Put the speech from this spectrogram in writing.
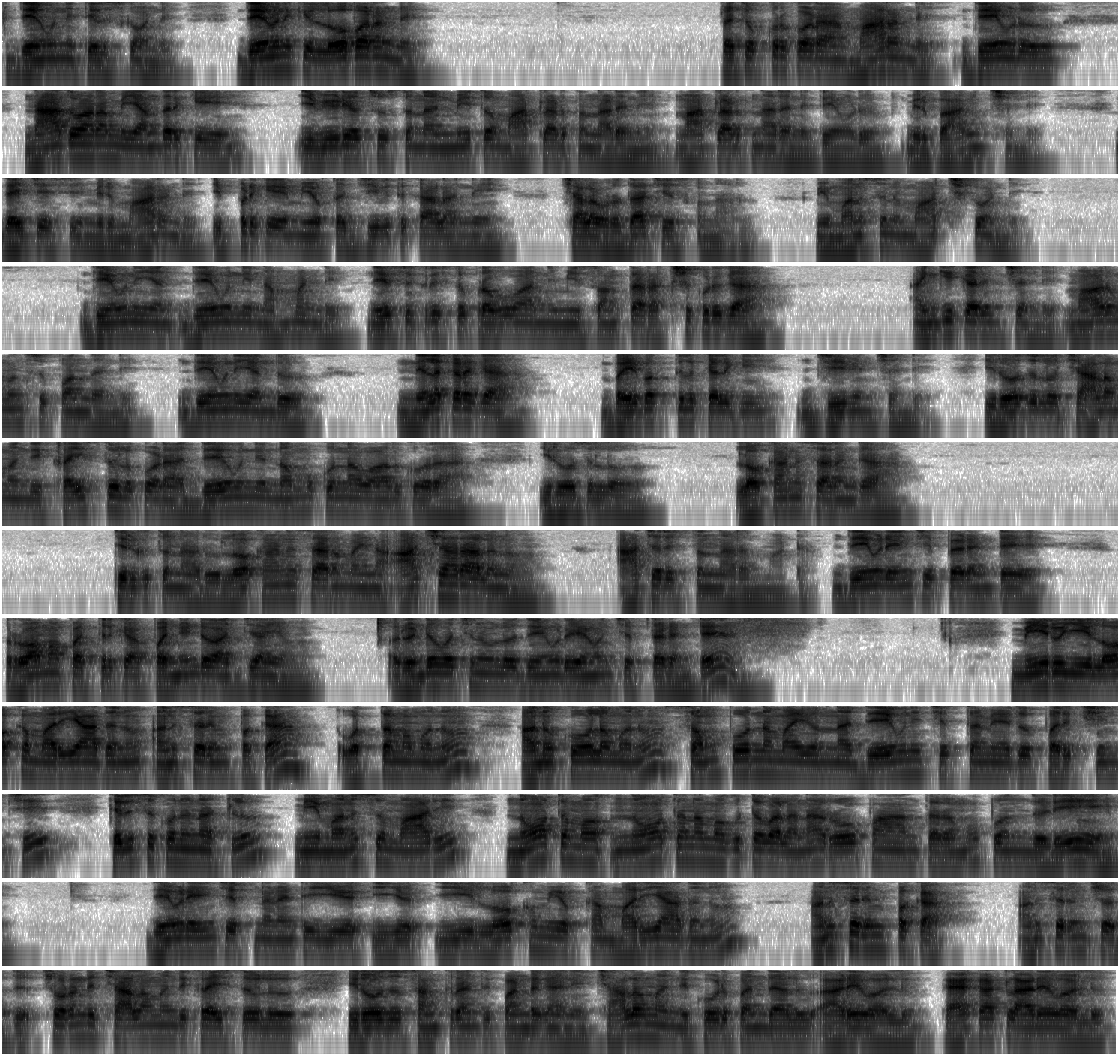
దేవుణ్ణి తెలుసుకోండి. దేవునికి లోపడండి ప్రతి ఒక్కరు కూడా మారండి. దేవుడు నా ద్వారా మీ అందరికీ ఈ వీడియో చూస్తున్నాను మీతో మాట్లాడుతున్నాడని మాట్లాడుతున్నారని దేవుడు మీరు భావించండి. దయచేసి మీరు మారండి. ఇప్పటికే మీ యొక్క జీవిత కాలాన్ని చాలా వృధా చేసుకున్నారు. మీ మనసును మార్చుకోండి. దేవుని దేవుణ్ణి నమ్మండి. యేసుక్రీస్తు ప్రభువాన్ని మీ సొంత రక్షకుడిగా అంగీకరించండి. మారు మనసు పొందండి. దేవుని యందు నిలకడగా భయభక్తులు కలిగి జీవించండి. ఈ రోజుల్లో చాలామంది క్రైస్తవులు కూడా దేవుణ్ణి నమ్ముకున్న వారు కూడా ఈ రోజుల్లో లోకానుసారంగా తిరుగుతున్నారు లోకానుసారమైన ఆచారాలను ఆచరిస్తున్నారన్నమాట. దేవుడు ఏం చెప్పాడంటే రోమ పత్రిక పన్నెండో అధ్యాయం రెండో వచనంలో దేవుడు ఏమని చెప్తాడంటే మీరు ఈ లోక మర్యాదను అనుసరింపక ఉత్తమమును అనుకూలమును సంపూర్ణమై ఉన్న దేవుని చిత్తమేదో పరీక్షించి తెలుసుకున్నట్లు మీ మనసు మారి నూతమ నూతన మగుట వలన రూపాంతరము పొందుడి. దేవుడు ఏం చెప్తున్నాడంటే ఈ ఈ లోకం యొక్క మర్యాదను అనుసరింపక అనుసరించొద్దు. చూడండి చాలామంది క్రైస్తవులు ఈరోజు సంక్రాంతి పండగ అని చాలామంది కోడి పందాలు ఆడేవాళ్ళు పేకాట్లు ఆడేవాళ్ళు.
